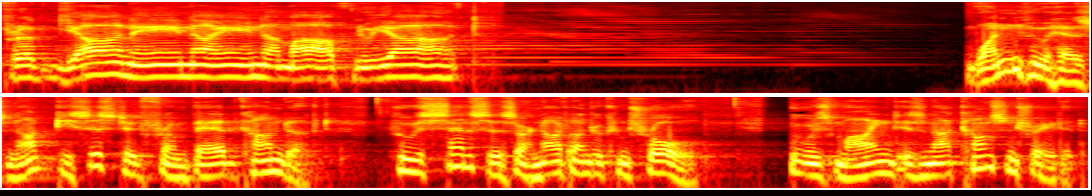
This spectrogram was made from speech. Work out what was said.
pragyanenainamapnuyat One who has not desisted from bad conduct, whose senses are not under control, whose mind is not concentrated,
